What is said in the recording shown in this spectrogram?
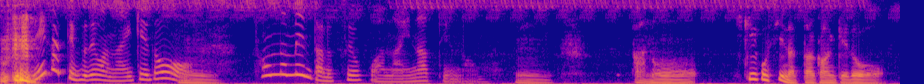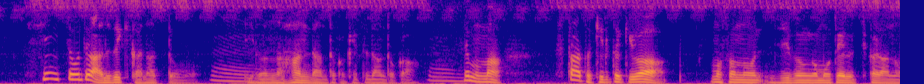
うな。とネガティブではないけど、うん。そんなメンタル強くはないなっていうのは思う。ん、あの引き腰になったらあかんけど慎重ではあるべきかなって思う、う、うん、いろんな判断とか決断とか、うん。でもまあスタート切るときはもうその自分が持てる力の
